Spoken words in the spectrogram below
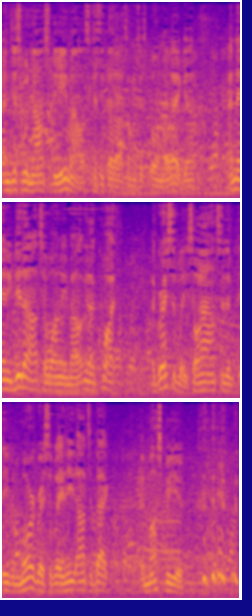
and he just wouldn't answer the emails because he thought, oh, someone's just pulling my leg, you know. And then he did answer one email, you know, quite aggressively. So I answered him even more aggressively, and he answered back, "It must be you."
